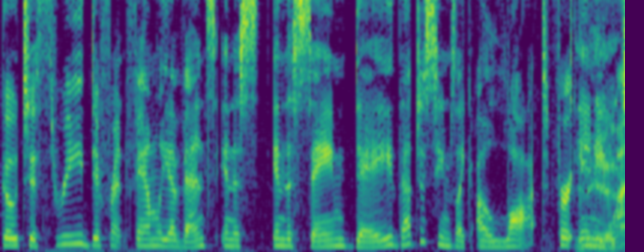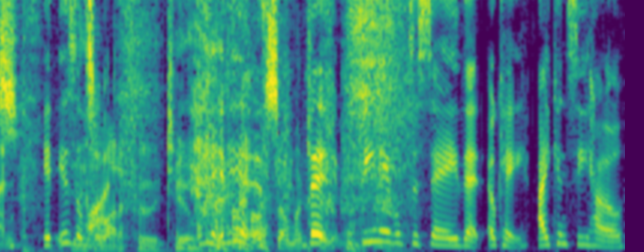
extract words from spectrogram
go to three different family events in a in the same day, that just seems like a lot for it anyone. Is. It is yeah, a it's a lot of food too. it oh, is so much. But being able to say that, okay, I can see how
